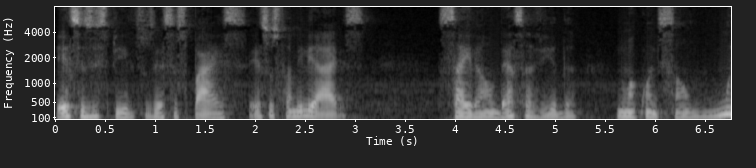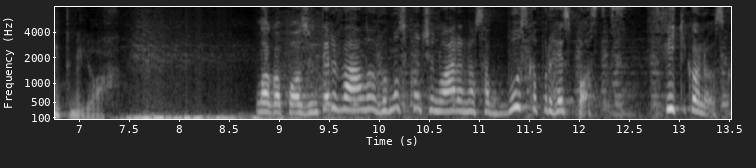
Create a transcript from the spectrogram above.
esses espíritos, esses pais, esses familiares sairão dessa vida numa condição muito melhor. Logo após o intervalo, vamos continuar a nossa busca por respostas. Fique conosco.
